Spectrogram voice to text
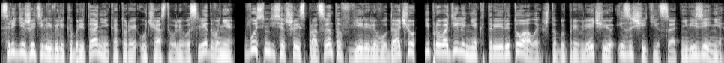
среди жителей Великобритании, которые участвовали в исследовании, 86% верили в удачу и проводили некоторые ритуалы, чтобы привлечь ее и защититься от невезения.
